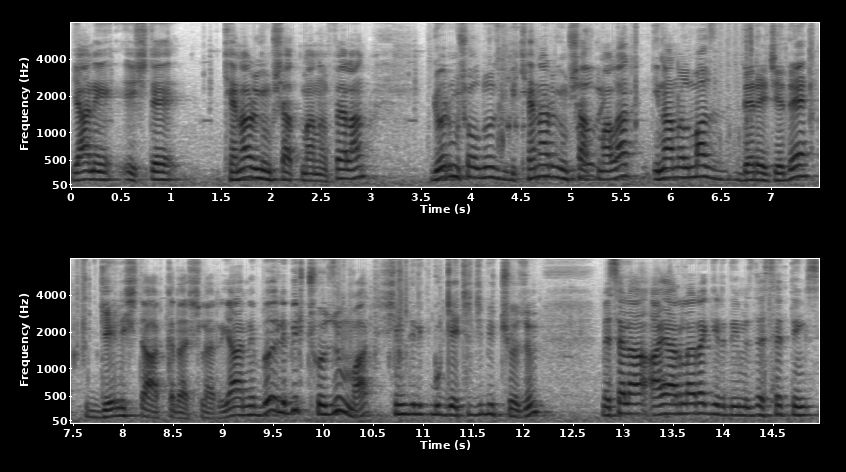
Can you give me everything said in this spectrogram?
yani işte kenar yumuşatmanın falan Görmüş olduğunuz gibi kenar yumuşatmalar inanılmaz derecede gelişti arkadaşlar. Yani böyle bir çözüm var. Şimdilik bu geçici bir çözüm. Mesela ayarlara girdiğimizde settings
